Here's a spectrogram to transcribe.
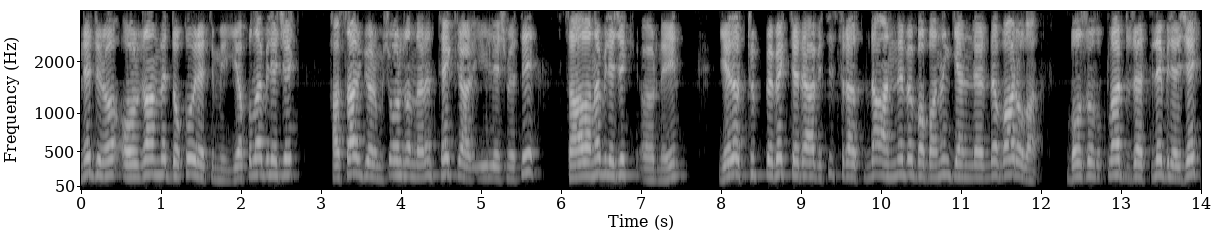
Nedir o? Organ ve doku üretimi yapılabilecek hasar görmüş organların tekrar iyileşmesi sağlanabilecek örneğin ya da tüp bebek tedavisi sırasında anne ve babanın genlerinde var olan bozukluklar düzeltilebilecek,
